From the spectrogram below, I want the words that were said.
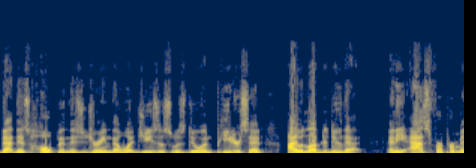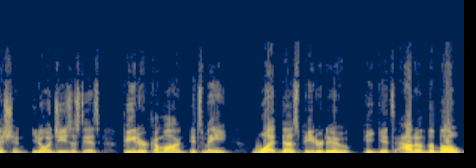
that this hope and this dream that what Jesus was doing, Peter said, I would love to do that. And he asked for permission. You know what Jesus did? Peter, come on, it's me. What does Peter do? He gets out of the boat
